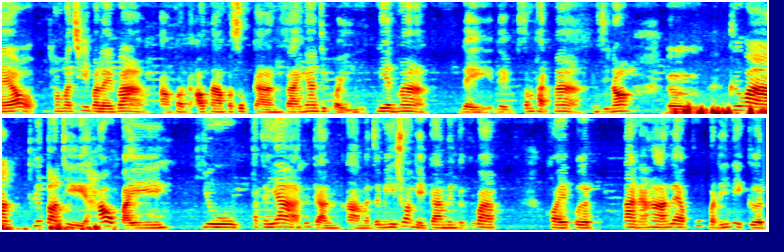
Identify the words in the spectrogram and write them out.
แล้วทำอาชีพอะไรบ้างอ่าขอเอาตามประสบการณ์สายงานที่ข้อยเรียนมา ได้ได้สัมผัสมาจังซี่เนาะเออคือว่าคือตอนที่เฮาไปอยู่พัทยาคือกันอ่ามันจะมีช่วงเหตุการณ์หนึ่งก็คือว่าข้อยเปิดร้านอาหารแล้วปุ๊บบัดนี้นี่เกิด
